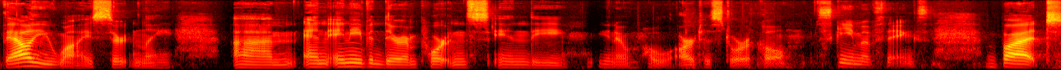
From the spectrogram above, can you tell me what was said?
value-wise, certainly, um, and and even their importance in the you know whole art historical scheme of things. But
